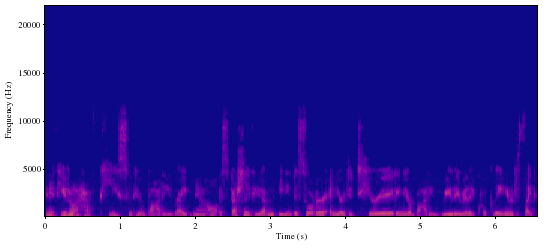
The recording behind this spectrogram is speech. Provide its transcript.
And if you don't have peace with your body right now, especially if you have an eating disorder and you're deteriorating your body really, really quickly and you're just like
